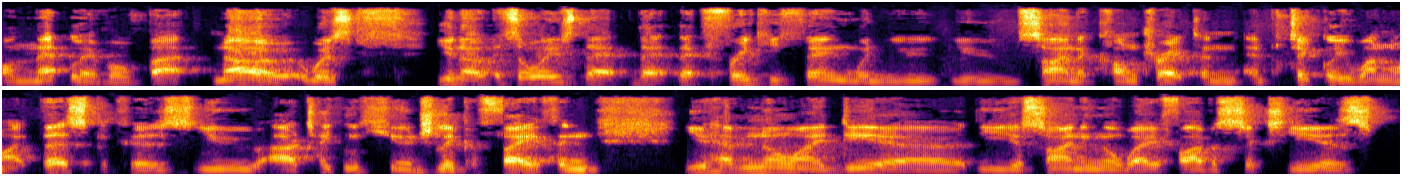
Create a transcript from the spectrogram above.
on that level. But no, it was, you know, it's always that that that freaky thing when you you sign a contract and, and particularly one like this because you are taking a huge leap of faith and you have no idea you're signing away five or six years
